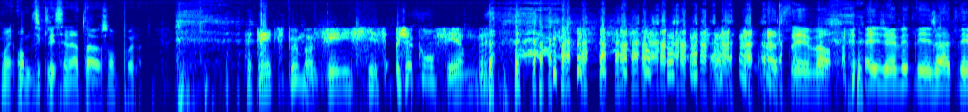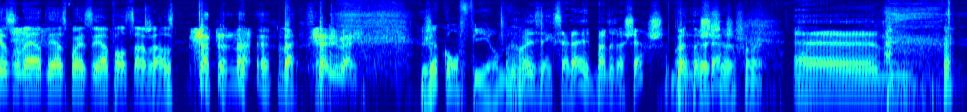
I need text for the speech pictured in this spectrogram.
Ouais. On me dit que les sénateurs sont pas là. un petit peu, m'a vérifié ça. Je confirme. C'est bon. J'invite les gens à te lire sur rds.ca pour s'en Certainement. ben, Salut, bye. Je confirme. Oui, c'est excellent. Bonne recherche. Bonne, recherche, oui. Euh,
